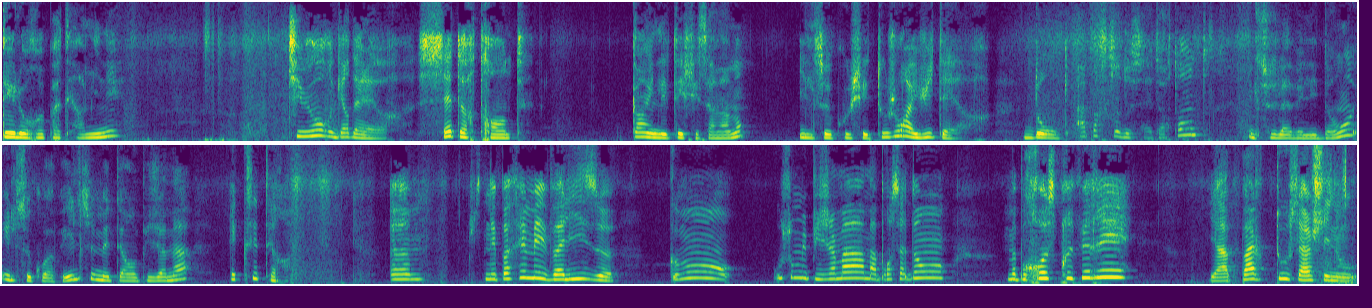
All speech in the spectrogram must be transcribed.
Dès le repas terminé, Timo regarde à l'heure. 7h30. Quand il était chez sa maman, il se couchait toujours à 8 heures. Donc, à partir de 7h30, il se lavait les dents, il se coiffait, il se mettait en pyjama, etc. Euh, je n'ai pas fait mes valises. Comment Où sont mes pyjamas, ma brosse à dents, ma brosse préférée? Il n'y a pas tout ça chez nous.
